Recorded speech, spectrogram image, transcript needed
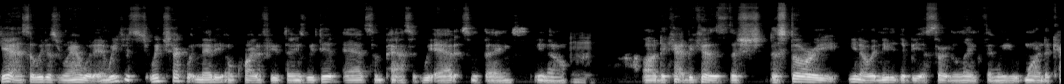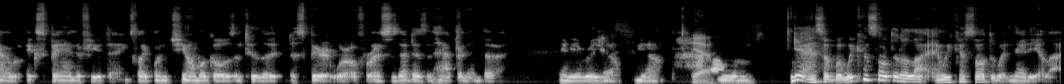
yeah, and so we just ran with it, and we just we checked with Nnedi on quite a few things. We did add some passage, we added some things, you know. Mm uh, to because the sh- the story, you know, it needed to be a certain length, and we wanted to kind of expand a few things. Like when Chioma goes into the, the spirit world, for instance, that doesn't happen in the in the original, yes. you know. Yeah. Um, yeah, and so, but we consulted a lot, and we consulted with Nnedi a lot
